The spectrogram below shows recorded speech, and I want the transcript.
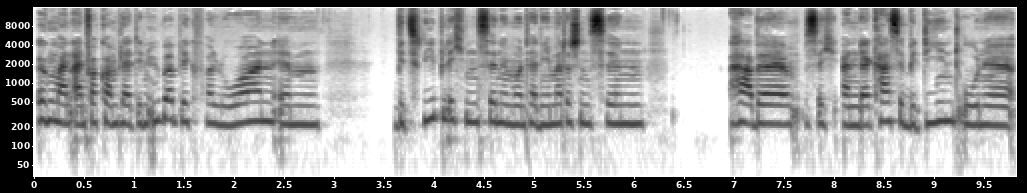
irgendwann einfach komplett den Überblick verloren im betrieblichen Sinn, im unternehmerischen Sinn, habe sich an der Kasse bedient, ohne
